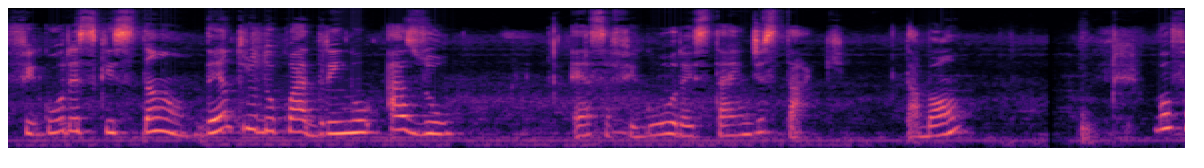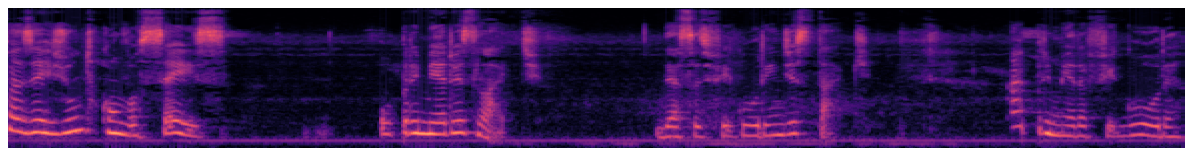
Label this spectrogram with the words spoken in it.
figuras que estão dentro do quadrinho azul. Essa figura está em destaque, tá bom? Vou fazer junto com vocês o primeiro slide dessa figura em destaque. A primeira figura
